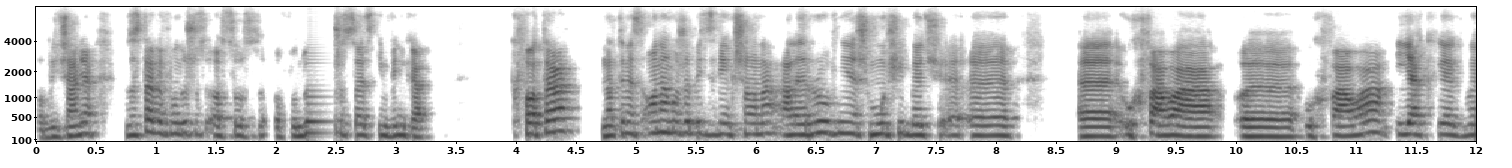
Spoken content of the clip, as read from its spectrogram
obliczania. Z ustawy funduszu, o, o Funduszu Sowieckim wynika kwota, natomiast ona może być zwiększona, ale również musi być e, e, e, uchwała, uchwała i jak jakby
